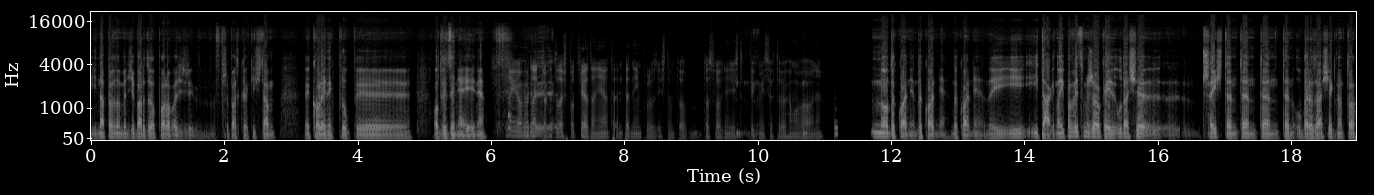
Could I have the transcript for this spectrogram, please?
i na pewno będzie bardzo oporować w przypadku jakichś tam kolejnych prób yy, odwiedzenia jej, nie? No i overnight trochę Yy. to też potwierdza, nie? Ten, ten impuls gdzieś tam to dosłownie gdzieś w tych miejscach to wyhamowało, nie? No dokładnie, dokładnie, dokładnie. No i, i, i tak, no i powiedzmy, że okej, uda się yy, przejść ten, ten, ten, ten Uber zasięg, no to,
